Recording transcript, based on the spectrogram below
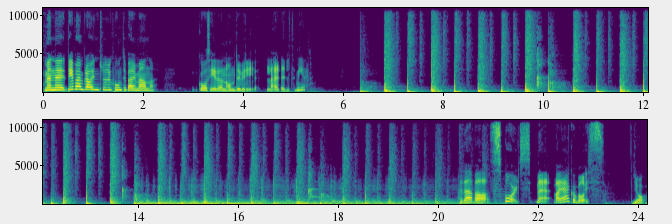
Men eh, det var en bra introduktion till Bergman. Gå och se den om du vill lära dig lite mer. Det där var Sports med Viagra Boys. ja.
